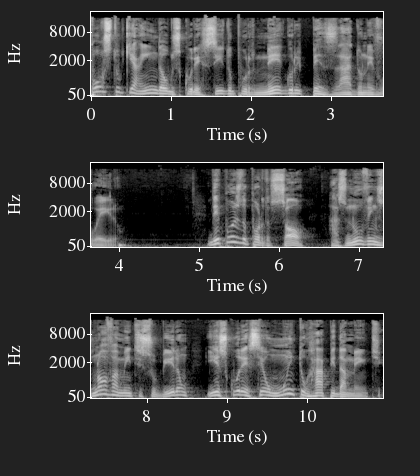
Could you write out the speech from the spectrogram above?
posto que ainda obscurecido por negro e pesado nevoeiro. Depois do pôr do sol, as nuvens novamente subiram e escureceu muito rapidamente.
